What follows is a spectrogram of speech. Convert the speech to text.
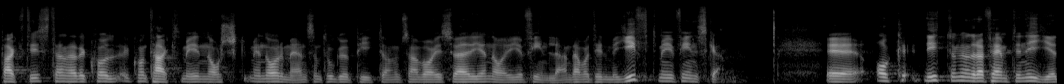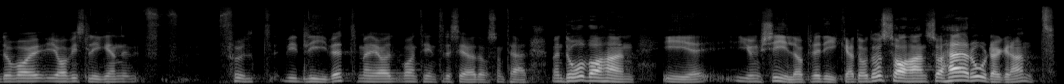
Faktiskt, han hade kontakt med, norsk, med norrmän som tog upp hit honom, så han var i Sverige, Norge, Finland. Han var till och med gift med en finska. Eh, och 1959, då var jag visserligen fullt vid livet, men jag var inte intresserad av sånt här. Men då var han i Ljungskile och predikade och då sa han så här ordagrant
